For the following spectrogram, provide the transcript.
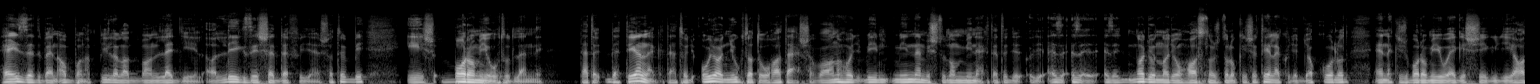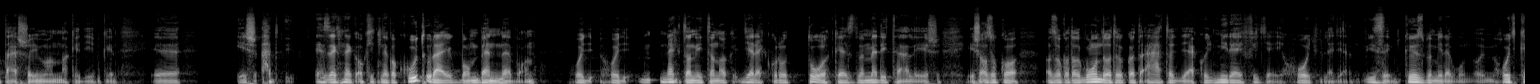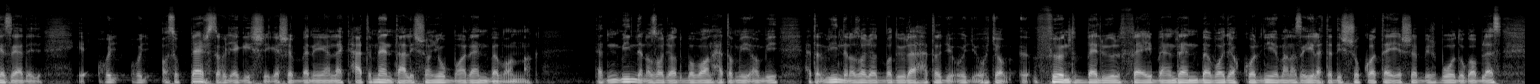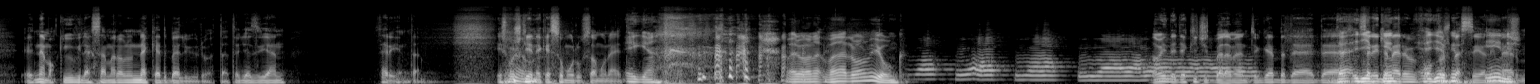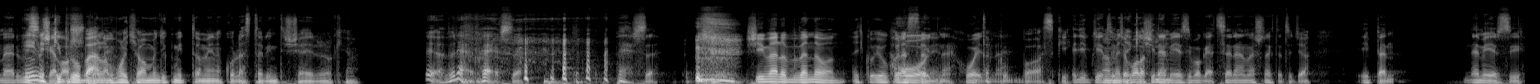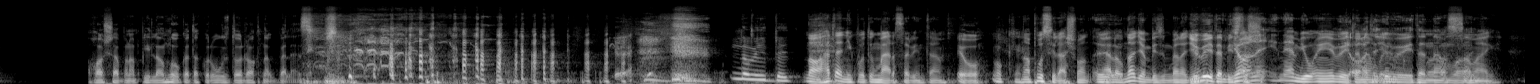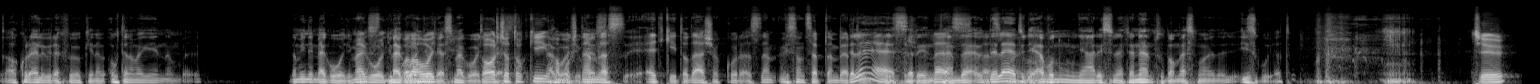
helyzetben, abban a pillanatban legyél, a légzésedre figyelj, stb. és barom jó tud lenni. Tehát, de tényleg, tehát, hogy olyan nyugtató hatása van, hogy mi, mi nem is tudom minek. Tehát, hogy, ez, ez, ez, egy nagyon-nagyon hasznos dolog, és tényleg, hogy a gyakorlod, ennek is baromi jó egészségügyi hatásai vannak egyébként. És hát ezeknek, akiknek a kultúrájukban benne van, hogy, hogy megtanítanak gyerekkorodtól kezdve meditálni, és, és azok a, azokat a gondolatokat átadják, hogy mire figyelj, hogy legyen, Izé, közben mire gondolj, hogy kezeld egy, hogy, hogy azok persze, hogy egészségesebben élnek, hát mentálisan jobban rendben vannak. Tehát minden az agyadban van, hát ami, ami hát minden az agyadba dől el, hát hogy, hogy, hogyha fönt belül fejben rendben vagy, akkor nyilván az életed is sokkal teljesebb és boldogabb lesz. Nem a külvilág számára, hanem neked belülről. Tehát, hogy ez ilyen, szerintem. És most kérnék egy szomorú szamurájt. Igen. Mert van, van erről valami jónk? Na mindegy, egy kicsit belementünk ebbe, de, de, De szerintem erről fontos egyébként beszélni, én mert, is, mert én vissza is kipróbálom, lassulni. hogyha mondjuk mit tudom én, akkor leszterint is helyre rakja. Ja, de persze. Persze. Simán abban benne van? Egy jó? Hogyne, hogyne. Hát akkor baszki. Egyébként, Na, hogyha valaki nem érzi magát szerelmesnek, tehát hogyha éppen nem érzi a hasában a pillangókat, akkor úzdon raknak bele. Na mindegy. Na, hát ennyik voltunk már szerintem. Jó, oké. Okay. Na, puszilás van. Hello. Nagyon bízunk benne, hogy Jövő héten biztos. Ja, ne, nem jó, én jövő héten Ja, nem hát jövő héten nem vagy. meg. Akkor előre föl kéne, utána meg én nem vagyok. Na minden megoldjuk, Megoldjuk, ezt. megoldjuk valahogy. ezt, megoldjuk Tartsatok ezt. ki, ha Megoldjuk most nem ezt. lesz egy-két adás, akkor ez nem, viszont De szeptembertől. lesz biztos szerintem, lesz, de, lesz de lehet, majd hogy elvonulunk nyári szünetre, nem tudom ezt majd, izguljatok. Cső.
